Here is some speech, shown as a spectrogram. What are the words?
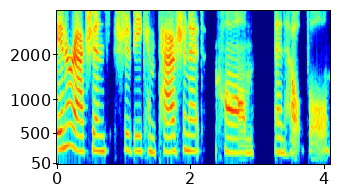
interactions should be compassionate, calm, and helpful.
